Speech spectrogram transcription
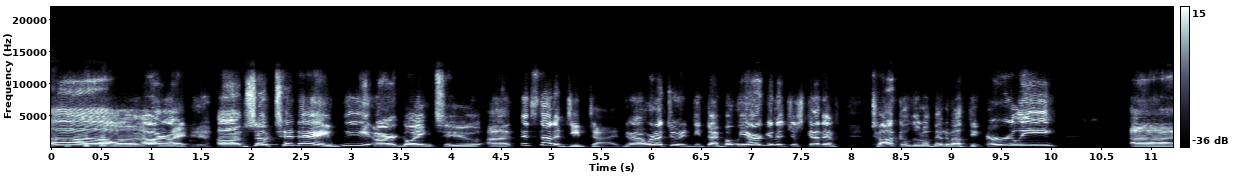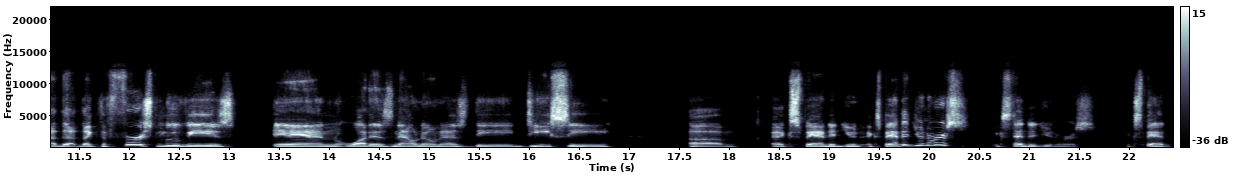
oh, all right. Um, so today we are going to. Uh, it's not a deep dive. No, we're not doing a deep dive, but we are going to just kind of talk a little bit about the early, uh, the like the first movies in what is now known as the DC um, expanded un- expanded universe, extended universe, expand.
